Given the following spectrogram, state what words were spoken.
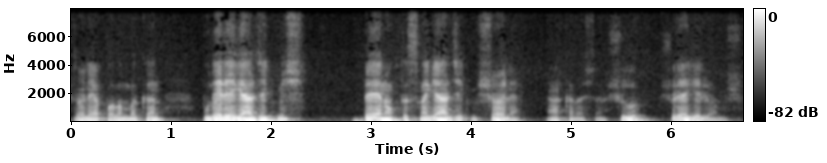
Şöyle yapalım bakın. Bu nereye gelecekmiş? B noktasına gelecekmiş. Şöyle arkadaşlar. Şu şuraya geliyormuş.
